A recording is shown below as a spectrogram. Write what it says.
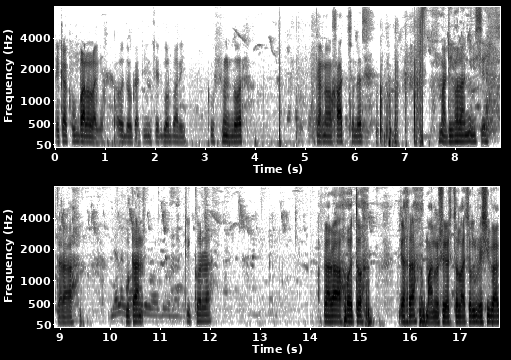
দেখা খুব ভালো লাগে। ওই দৌকা টিন শেড ঘর বাড়ি খুব সুন্দর। কেন হাত চলের মাটি ফেলা নিয়েছে? তারা উঠান ঠিক করা আপনারা হয়তো দেখরা মানুষের চলাচল বেশিরভাগ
